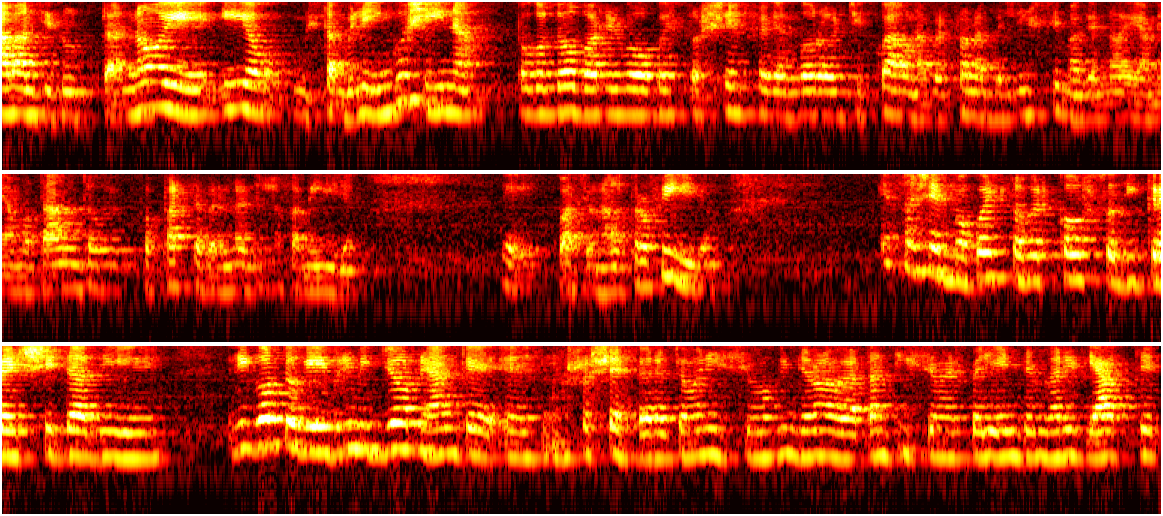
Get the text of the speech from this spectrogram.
avanti tutta, Noi, io mi stabilì in cucina Poco dopo arrivò questo chef che ancora oggi qua, una persona bellissima che noi amiamo tanto, che fa parte per noi della famiglia, è quasi un altro figlio. E facemmo questo percorso di crescita, di... ricordo che i primi giorni anche eh, il nostro chef era giovanissimo, quindi non aveva tantissime esperienze in vari piatti,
